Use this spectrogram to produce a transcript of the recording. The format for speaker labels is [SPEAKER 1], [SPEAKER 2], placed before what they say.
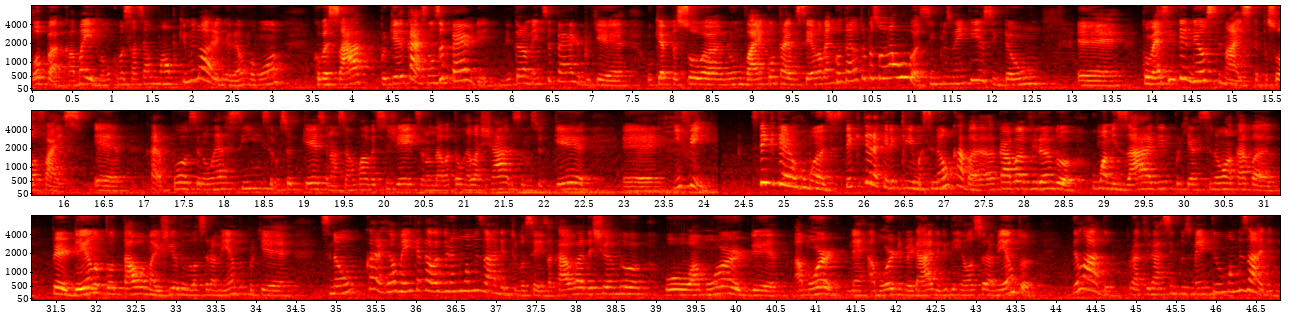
[SPEAKER 1] opa, calma aí, vamos começar a se arrumar um pouquinho melhor, entendeu? Vamos começar, porque, cara, senão você perde, literalmente você perde, porque o que a pessoa não vai encontrar em você, ela vai encontrar em outra pessoa na rua, simplesmente isso. Então, é, comece a entender os sinais que a pessoa faz. É, cara, pô, você não era assim, você não sei o que, você não se arrumava desse jeito, você não andava tão relaxado, você não sei o que, é, enfim. Você tem que ter um romance, você tem que ter aquele clima, senão acaba, acaba virando uma amizade, porque senão acaba perdendo total a magia do relacionamento, porque senão, cara, realmente acaba virando uma amizade entre vocês, acaba deixando o amor de amor, né, amor de verdade, de relacionamento de lado, para virar simplesmente uma amizade.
